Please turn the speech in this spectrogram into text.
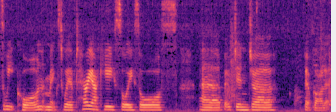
sweet corn mixed with teriyaki, soy sauce, a uh, bit of ginger, a bit of garlic.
